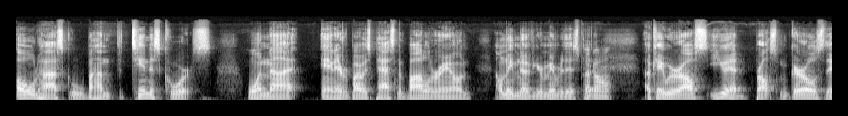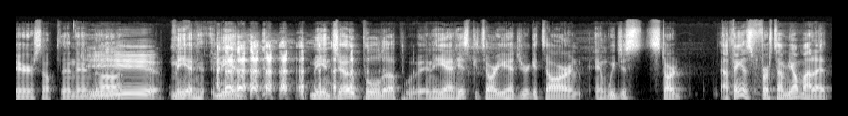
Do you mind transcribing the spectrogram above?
old high school, behind the tennis courts one night, and everybody was passing the bottle around. I don't even know if you remember this, but I don't. Okay, we were all you had brought some girls there or something, and uh, me and me and me and Joe pulled up and he had his guitar, you had your guitar, and and we just started. I think it's the first time y'all might have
